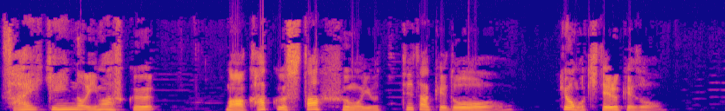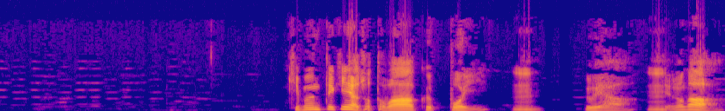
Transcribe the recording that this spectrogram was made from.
最近の今服、まあ各スタッフも言ってたけど、今日も着てるけど、気分的にはちょっとワークっぽいううん。ウェアうん。っていうのが、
